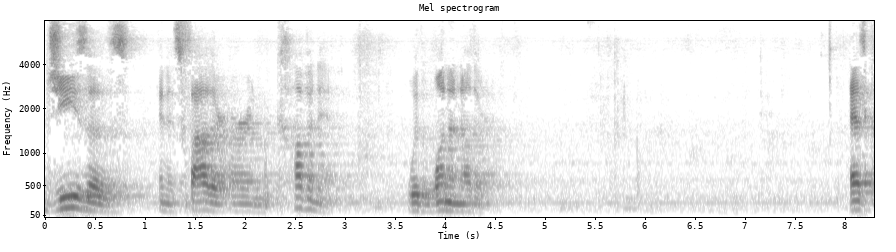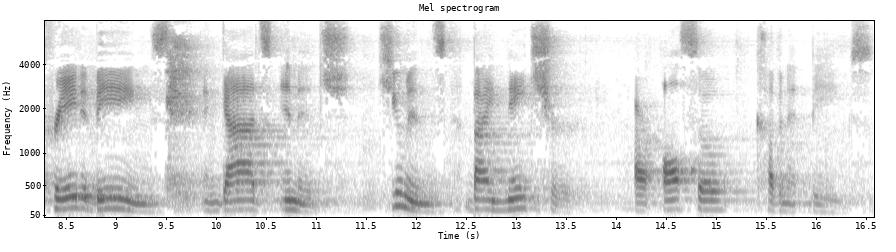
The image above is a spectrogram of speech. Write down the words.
Jesus and his Father are in covenant with one another. As created beings in God's image, humans by nature are also covenant beings.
